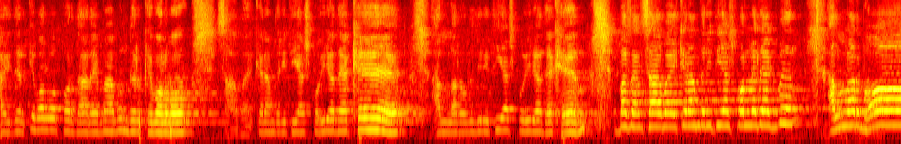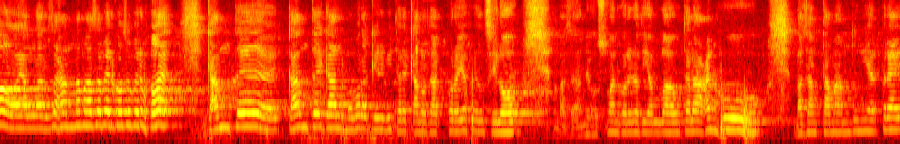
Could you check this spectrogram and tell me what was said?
ভাইদেরকে বলব, পর্দারে মা বোনদেরকে বলব সাহবাই কেরামদের ইতিহাস পইরা দেখেন, আল্লাহর অলিদের ইতিহাস পইরা দেখেন বাজার সাহবাই কেরামদের ইতিহাস পড়লে দেখবেন, আল্লাহর ভয়, আল্লাহর জাহান্নাম আজাবের গজবের ভয় কানতে কানতে গাল মোবারকের ভিতরে কালো দাগ পরাইয়া ফেলছিল। বাজানে ওসমান করে রাদি আল্লাহ তালা আনহু বাজান তামাম দুনিয়ার প্রায়,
